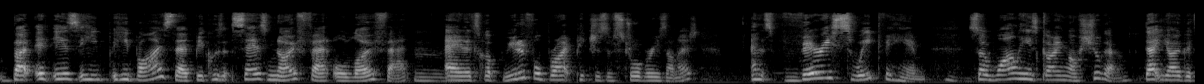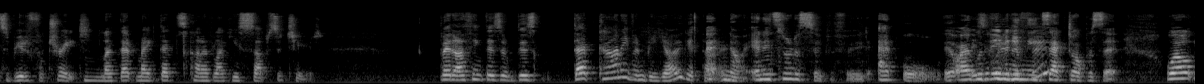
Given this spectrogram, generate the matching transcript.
But it is he he buys that because it says no fat or low fat, mm. and it's got beautiful bright pictures of strawberries on it, and it's very sweet for him. So while he's going off sugar, that yogurt's a beautiful treat. Like that make that's kind of like his substitute. But I think there's a there's that can't even be yogurt though. Uh, no, and it's not a superfood at all. I would put it in the exact opposite. Well,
